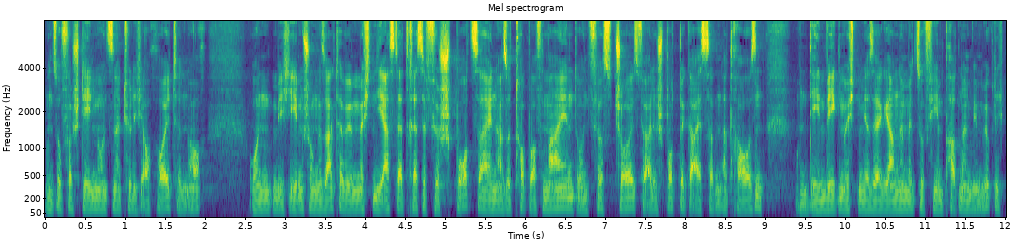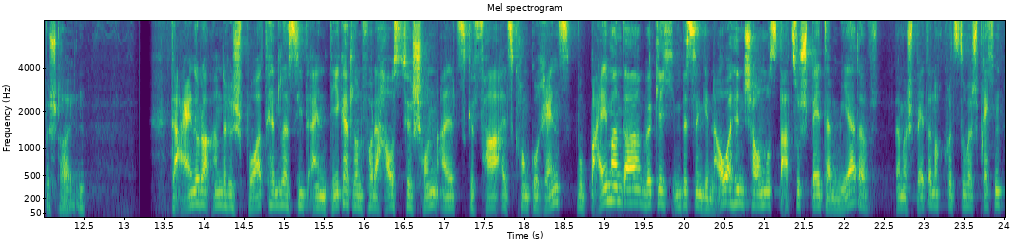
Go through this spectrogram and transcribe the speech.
und so verstehen wir uns natürlich auch heute noch. Und wie ich eben schon gesagt habe, wir möchten die erste Adresse für Sport sein, also Top of Mind und First Choice für alle Sportbegeisterten da draußen. Und den Weg möchten wir sehr gerne mit so vielen Partnern wie möglich bestreiten. Der ein oder andere Sporthändler sieht einen Decathlon vor der Haustür schon als Gefahr, als Konkurrenz, wobei man da wirklich ein bisschen genauer hinschauen muss. Dazu später mehr, da werden wir später noch kurz drüber sprechen.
